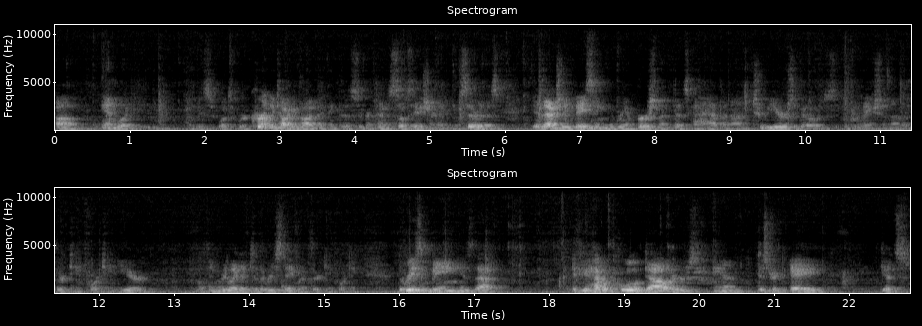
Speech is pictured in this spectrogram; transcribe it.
Um, and what, at least what we're currently talking about, I think the Superintendent Association are going to consider this, is actually basing the reimbursement that's going to happen on two years ago's information on the 13-14 year. Nothing related to the restatement of 13-14. The reason being is that if you have a pool of dollars and District A gets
